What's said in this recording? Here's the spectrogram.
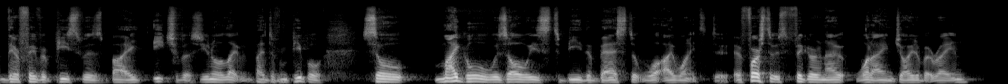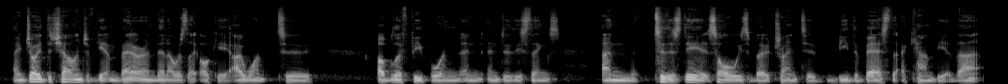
their favorite piece was by each of us. You know, like by different people. So my goal was always to be the best at what I wanted to do. At first, it was figuring out what I enjoyed about writing. I enjoyed the challenge of getting better, and then I was like, okay, I want to uplift people and, and, and do these things. And to this day, it's always about trying to be the best that I can be at that.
